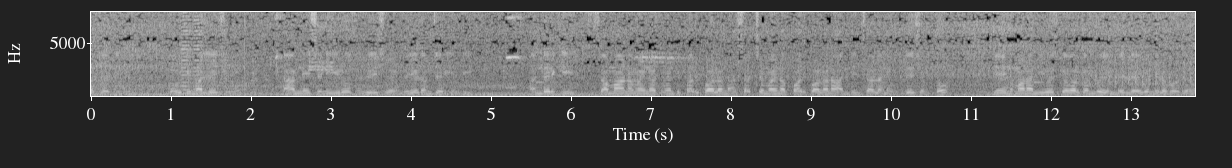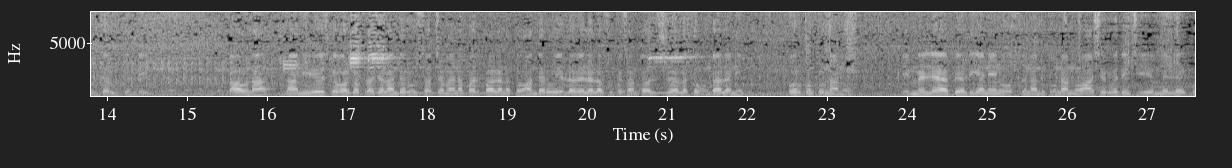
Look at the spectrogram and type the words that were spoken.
అభ్యర్థిని గౌటి మల్లేసిని నామినేషన్ ఈరోజు వేసే వేయడం జరిగింది. అందరికీ సమానమైనటువంటి పరిపాలన స్వచ్ఛమైన పరిపాలన అందించాలనే ఉద్దేశంతో నేను మన నియోజకవర్గంలో ఎమ్మెల్యేగా నిలబడడం జరుగుతుంది. కావున నా నియోజకవర్గ ప్రజలందరూ స్వచ్ఛమైన పరిపాలనతో అందరూ ఎల్లవేళలా సుఖ సంతోషాలతో ఉండాలని కోరుకుంటున్నాను. ఎమ్మెల్యే అభ్యర్థిగా నేను వస్తున్నందుకు నన్ను ఆశీర్వదించి ఎమ్మెల్యేకు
